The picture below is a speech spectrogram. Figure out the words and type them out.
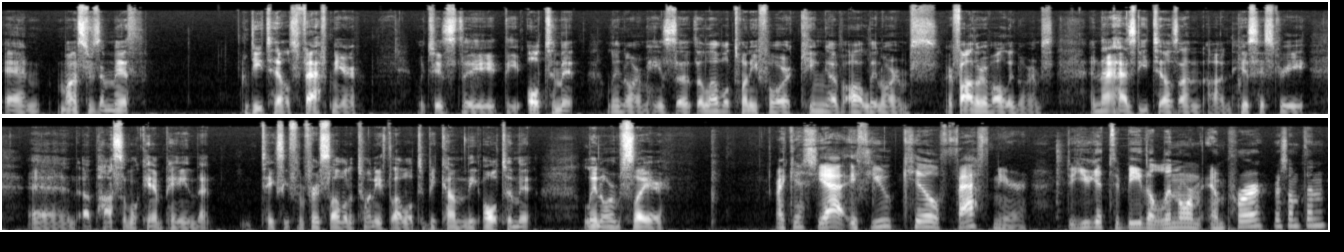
And Monsters of Myth details Fafnir, which is the, the ultimate Linnorm. He's the, the level 24 king of all Linnorms, or father of all Linnorms. And that has details on, on his history and a possible campaign that takes you from first level to 20th level to become the ultimate Linnorm Slayer. I guess yeah. If you kill Fafnir, do you get to be the Linnorm Emperor or something?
